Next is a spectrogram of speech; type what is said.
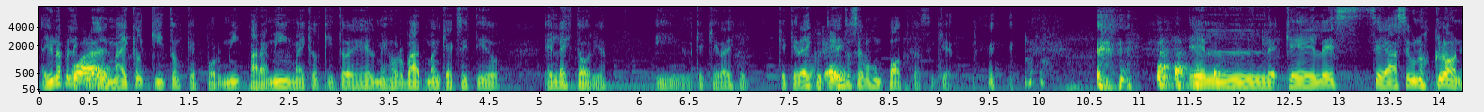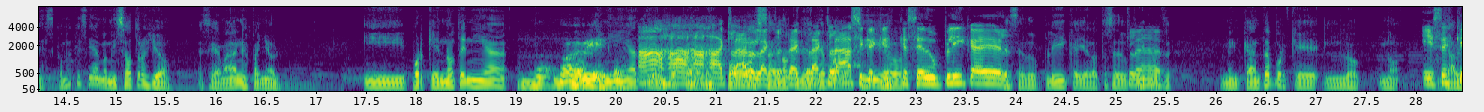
Hay una película de Michael Keaton que por mí, para mí, Michael Keaton es el mejor Batman que ha existido en la historia. Y el que quiera, discu- que quiera discutir esto, hacemos un podcast si quiere. el, que él es, se hace unos clones. ¿Cómo es que se llama? Mis otros yo. Se llamaban en español. Y porque no tenía, No, no visto. tenía tiempo Ajá, para la ajá, claro, la, esposa, no la- clásica que, hijos, que se duplica él. que se duplica y el otro se duplica. Claro. Me encanta porque lo no Ese ya vi-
